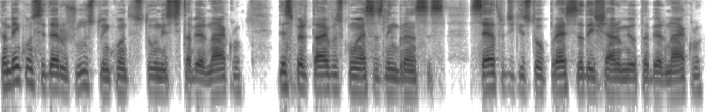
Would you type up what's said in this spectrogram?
Também considero justo, enquanto estou neste tabernáculo, despertai-vos com essas lembranças, certo de que estou prestes a deixar o meu tabernáculo,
